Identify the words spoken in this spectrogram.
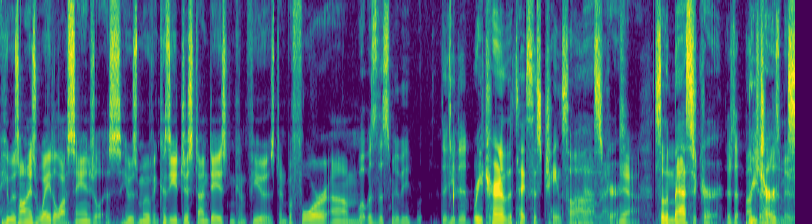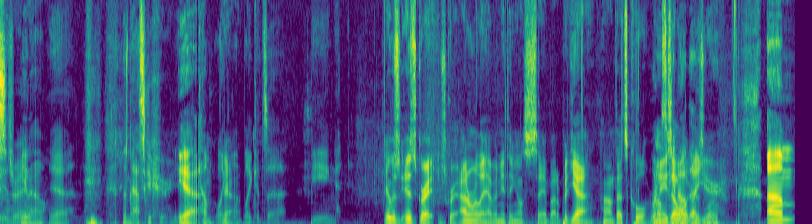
he was on his way to Los Angeles. He was moving because he had just done Dazed and Confused, and before, um, What was this movie that he did? Return of the Texas Chainsaw right. Massacre. yeah, So the massacre There's a bunch of those movies, right? you know. Yeah. the massacre. Yeah. Come, like, Yeah. like it's a being. it was it was great. It was great. I don't really have anything else to say about it, but yeah, huh, that's cool. What Renee else came out Zellweger that as well. year? Um,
